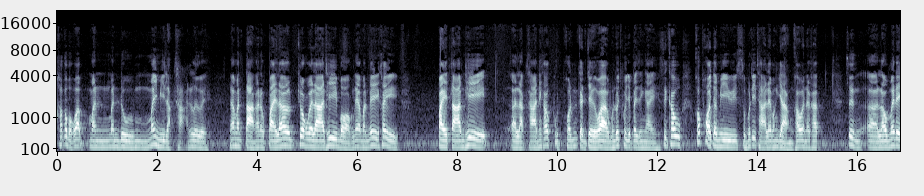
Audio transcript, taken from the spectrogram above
เขาก็บอกว่ามันมันดูไม่มีหลักฐานเลยนะมันต่างกันออกไปแล้วช่วงเวลาที่บอกเนี่ยมันไม่ค่อยไปตามที่หลักฐานที่เขาขุดพ้นกันเจอว่ามนุษย์ควรจะเป็นยังไง ซึ่งเขาเขาพอจะมีสมมติฐานอะไรบางอย่างของเขานะครับ ซึ่งเราไม่ได้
